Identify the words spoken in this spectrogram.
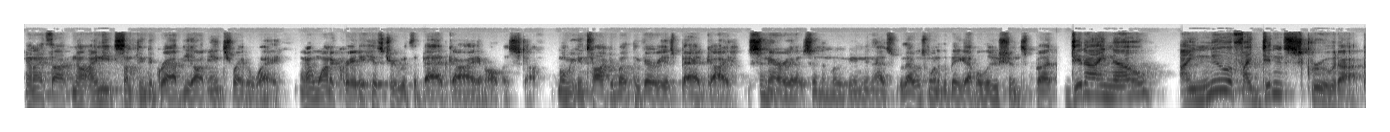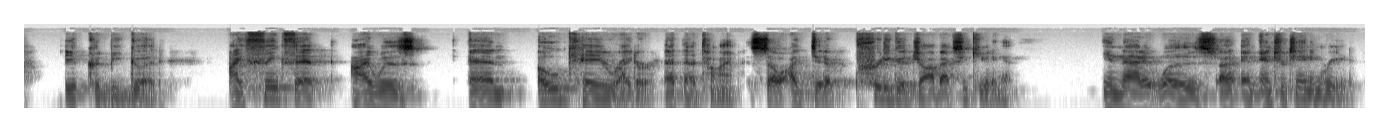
And I thought, no, I need something to grab the audience right away. And I want to create a history with the bad guy and all this stuff. And we can talk about the various bad guy scenarios in the movie. I mean, that's, that was one of the big evolutions. But did I know? I knew if I didn't screw it up, it could be good. I think that I was an okay writer at that time. So I did a pretty good job executing it in that it was uh, an entertaining read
